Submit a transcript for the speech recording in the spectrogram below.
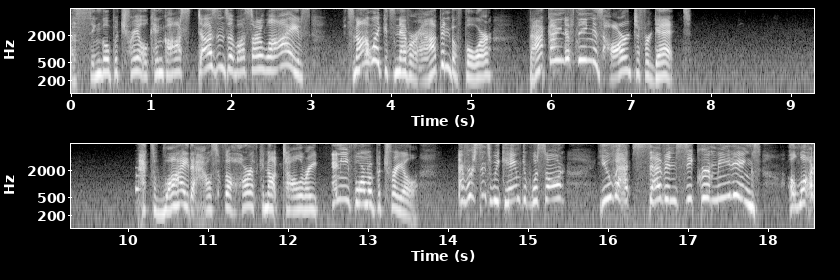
A single betrayal can cost dozens of us our lives. It's not like it's never happened before. That kind of thing is hard to forget. That's why the House of the Hearth cannot tolerate any form of betrayal. Ever since we came to Poisson, you've had seven secret meetings. A lot of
